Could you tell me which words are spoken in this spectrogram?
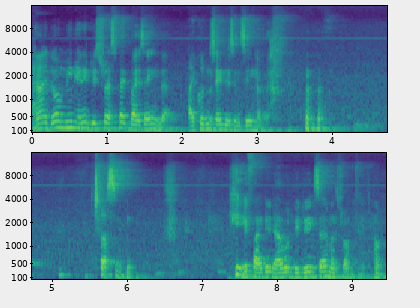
And I don't mean any disrespect by saying that. I couldn't say this in Sinhala. Trust me. if I did, I would be doing sermons from then on.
